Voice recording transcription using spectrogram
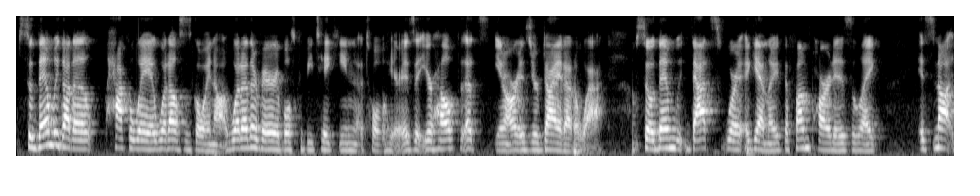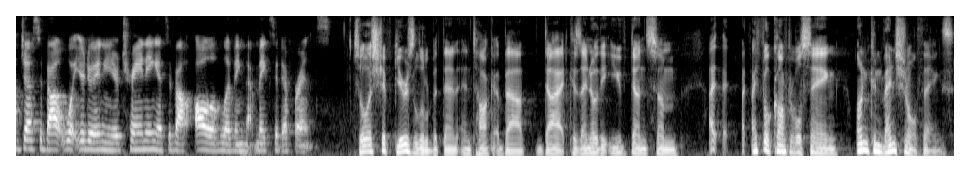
So then we got to hack away at what else is going on. What other variables could be taking a toll here? Is it your health that's, you know, or is your diet out of whack? So then we, that's where, again, like the fun part is like, it's not just about what you're doing in your training, it's about all of living that makes a difference. So let's shift gears a little bit then and talk about diet because I know that you've done some. I, I feel comfortable saying unconventional things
